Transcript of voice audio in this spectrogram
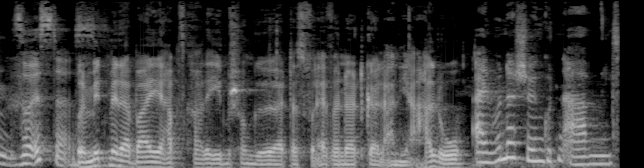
So ist es. Und mit mir dabei, ihr habt es gerade eben schon gehört, das Forever Nerd Girl Anja. Hallo. Einen wunderschönen guten Abend.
